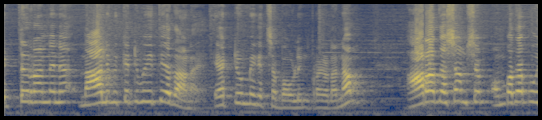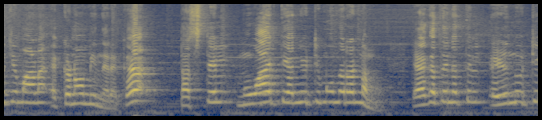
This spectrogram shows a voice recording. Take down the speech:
എട്ട് റണ്ണിന് നാല് വിക്കറ്റ് വീഴ്ത്തിയതാണ് ഏറ്റവും മികച്ച ബൗളിംഗ് പ്രകടനം. ആറ് ദശാംശം ഒമ്പത് പൂജ്യമാണ് എക്കണോമി നിരക്ക്. ടെസ്റ്റിൽ മൂവായിരത്തി അഞ്ഞൂറ്റി മൂന്ന് റണ്ണും ഏകദിനത്തിൽ എഴുന്നൂറ്റി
